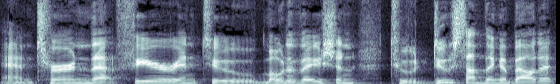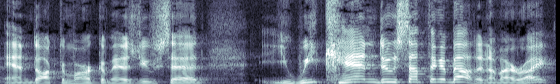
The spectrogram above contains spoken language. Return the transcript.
and turn that fear into motivation to do something about it. And Dr. Marcum, as you've said, we can do something about it. Am I right?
